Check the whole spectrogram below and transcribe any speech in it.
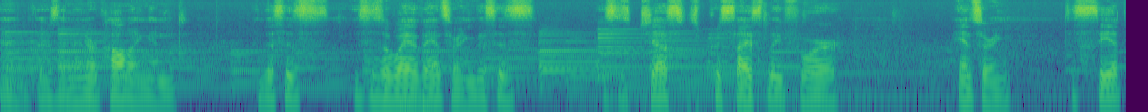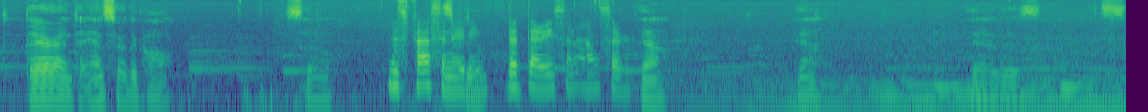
and there's an inner calling and this is this is a way of answering. This is this is just precisely for answering, to see it there and to answer the call. So It's fascinating that there is an answer. yeah. Yeah. Yeah, it is. It's,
